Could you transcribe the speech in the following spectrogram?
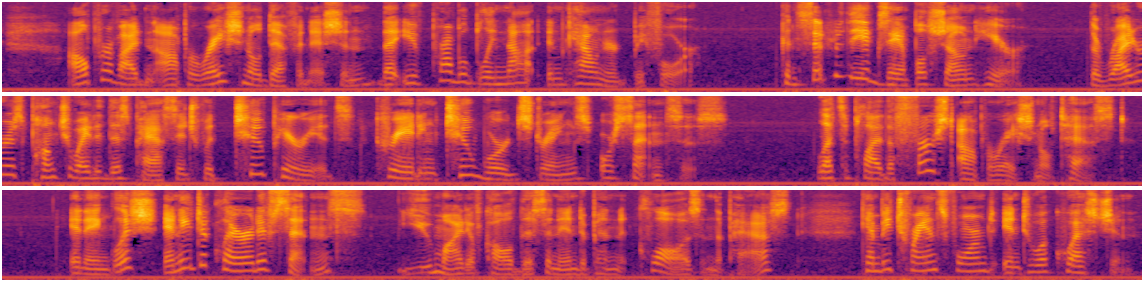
I'll provide an operational definition that you've probably not encountered before. Consider the example shown here. The writer has punctuated this passage with two periods, creating two word strings or sentences. Let's apply the first operational test. In English, any declarative sentence, you might have called this an independent clause in the past, can be transformed into a question.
